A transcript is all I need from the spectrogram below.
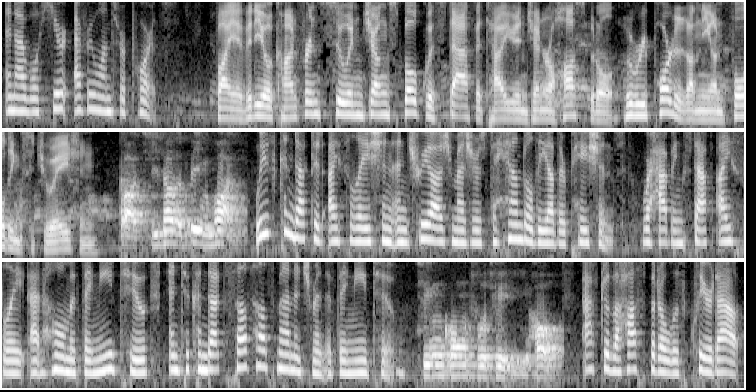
and I will hear everyone's reports. Via video conference, Su and Zheng spoke with staff at Taoyuan General Hospital who reported on the unfolding situation. We've conducted isolation and triage measures to handle the other patients. We're having staff isolate at home if they need to, and to conduct self health management if they need to. After the hospital was cleared out,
